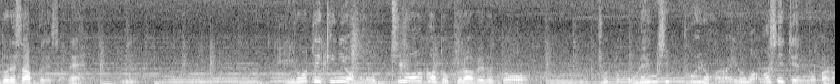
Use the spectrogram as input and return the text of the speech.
ドレスアップですよね、うん、色的にはこっちの赤と比べるとちょっとオレンジっぽいのかな？色があせてんのかな、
